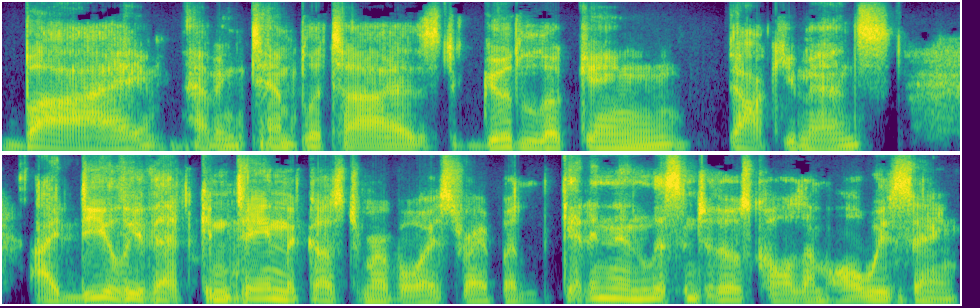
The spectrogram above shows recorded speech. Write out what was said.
by having templatized, good looking documents, ideally that contain the customer voice, right? But get in and listen to those calls. I'm always saying,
